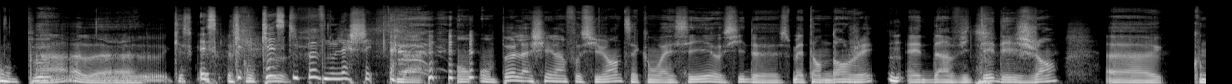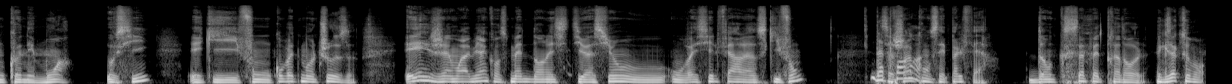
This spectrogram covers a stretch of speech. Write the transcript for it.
On peut. Ah, bah. Euh, qu'est-ce, qu'ils peuvent nous lâcher? Bah, on, on peut lâcher l'info suivante, c'est qu'on va essayer aussi de se mettre en danger Mm. et d'inviter des gens euh, qu'on connaît moins aussi et qui font complètement autre chose. Et j'aimerais bien qu'on se mette dans les situations où on va essayer de faire ce qu'ils font, sachant qu'on sait pas le faire. Donc ça peut être très drôle. Exactement.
